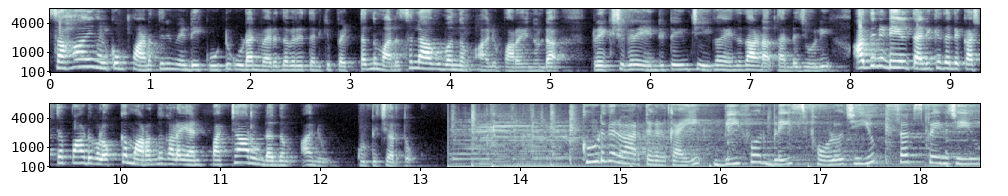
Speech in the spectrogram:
സഹായങ്ങൾക്കും പണത്തിനും വേണ്ടി കൂട്ടുകൂടാൻ വരുന്നവരെ തനിക്ക് പെട്ടെന്ന് മനസ്സിലാകുമെന്നും അനു പറയുന്നുണ്ട്. പ്രേക്ഷകരെ എന്റർടൈൻ ചെയ്യുക എന്നതാണ് തന്റെ ജോലി. അതിനിടയിൽ തനിക്ക് തന്റെ കഷ്ടപ്പാടുകളൊക്കെ മറന്നു കളയാൻ പറ്റാറുണ്ടെന്നും അനു കൂട്ടിച്ചേർത്തു. കൂടുതൽ വാർത്തകൾക്കായി ബി ഫോർ ബ്ലേസ് ഫോളോ ചെയ്യൂ സബ്സ്ക്രൈബ് ചെയ്യൂ.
